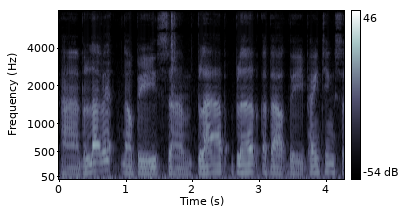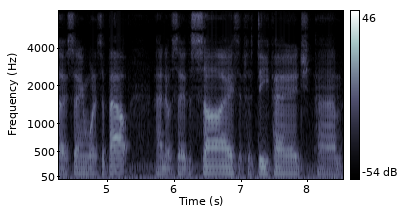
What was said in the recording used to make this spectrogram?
And below it, there'll be some blab blurb about the painting, so saying what it's about, and it'll say the size, if it's a deep edge, um,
